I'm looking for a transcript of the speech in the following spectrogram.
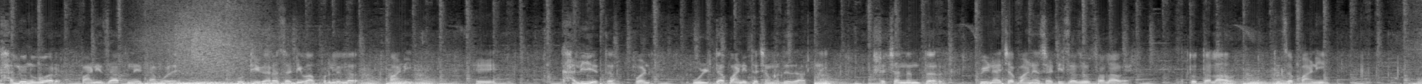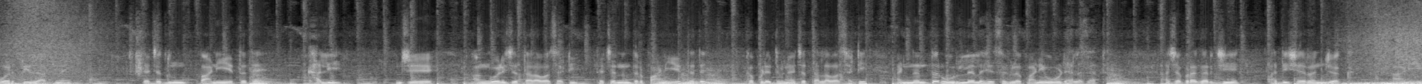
खालून वर पाणी जात नाही. त्यामुळे कोठी घरासाठी वापरलेलं पाणी हे खाली येतं पण उलटं पाणी त्याच्यामध्ये जात नाही. त्याच्यानंतर पिण्याच्या पाण्यासाठीचा जो तलाव आहे तो तलाव त्याचं पाणी वरती जात नाही. त्याच्यातून पाणी येतं ते खाली जे आंघोळीच्या तलावासाठी. त्याच्यानंतर पाणी येतं ते कपडे धुण्याच्या तलावासाठी आणि नंतर उरलेलं हे सगळं पाणी ओढ्याला जातं. अशा प्रकारची अतिशय रंजक आणि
